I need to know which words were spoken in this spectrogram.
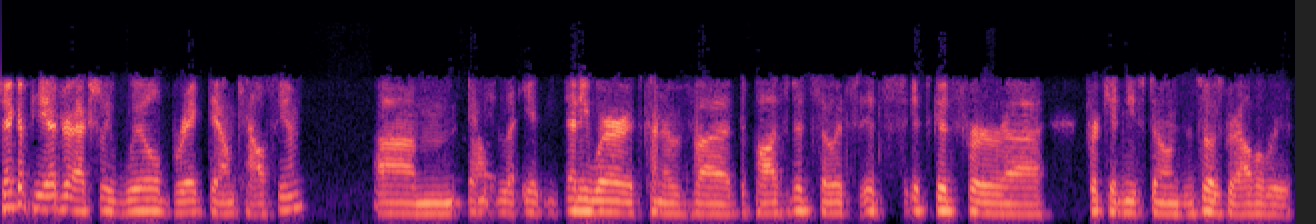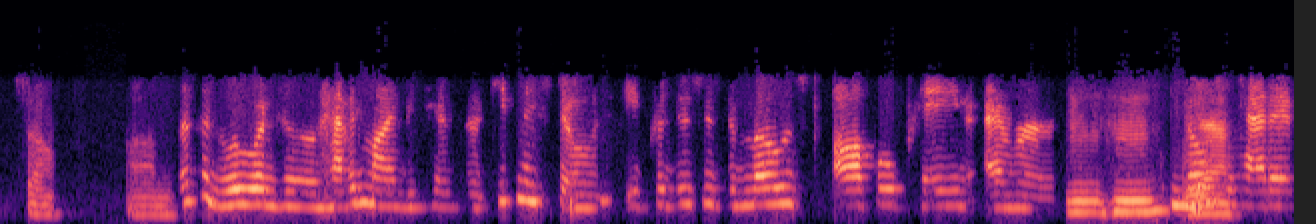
Chanca piedra actually will break down calcium um, in, in, anywhere it's kind of uh, deposited. So it's it's it's good for uh, for kidney stones, and so is gravel root. So um, that's a good one to have in mind because the kidney stone it produces the most awful pain ever. Mm-hmm. Those yeah. who had it,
